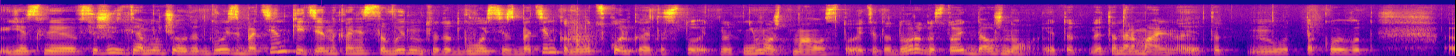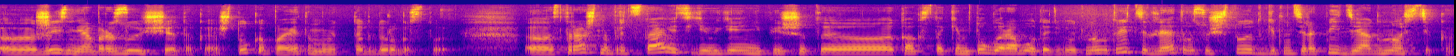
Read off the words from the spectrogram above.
если всю жизнь тебя мучил этот гвоздь в ботинке, тебе наконец-то вынут этот гвоздь из ботинка, ну вот сколько это стоит? Ну это не может мало стоить, это дорого стоить должно. Это, это нормально, это ну, вот такой вот э, жизнеобразующая такая штука, поэтому это так дорого стоит. Э, страшно представить, Евгений пишет, э, как с таким туго работать будет. Ну вот видите, для этого существует в гипнотерапии диагностика.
